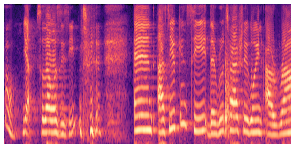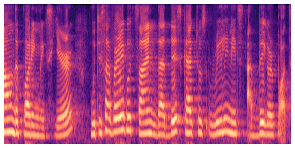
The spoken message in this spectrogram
Oh yeah, so that was easy. and as you can see, the roots are actually going around the potting mix here which is a very good sign that this cactus really needs a bigger pot.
